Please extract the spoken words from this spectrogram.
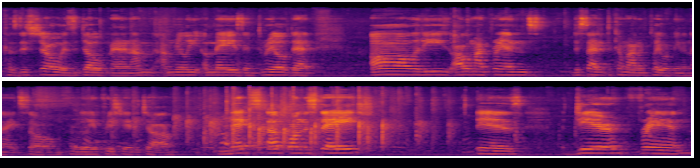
Because this show is dope, man. I'm, I'm really amazed and thrilled that all of these, all of my friends decided to come out and play with me tonight. So I really appreciate it, y'all. Next up on the stage, is a dear friend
